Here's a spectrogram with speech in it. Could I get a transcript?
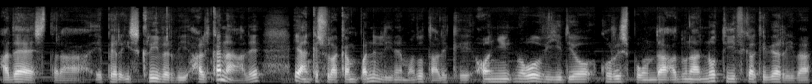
a destra e per iscrivervi al canale e anche sulla campanellina in modo tale che ogni nuovo video corrisponda ad una notifica che vi arriva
